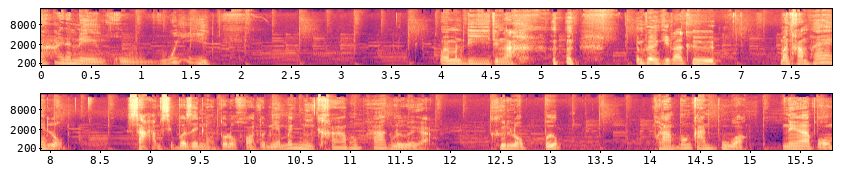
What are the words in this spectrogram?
ได้นั่นเองโอ้ยทำไมมันดีจังอะเพื่อนๆคิดว่าคือ มันทำให้หลบ 30%ของตัวละครตัวนี้ไม่มีค่าพิ่มากเลยอะคือหลบปุ๊บพลังป้องกันบวกนะครับผม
